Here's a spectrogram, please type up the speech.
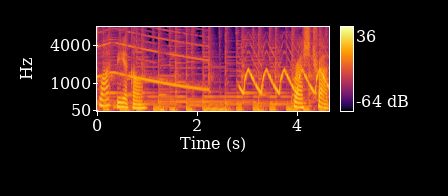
SWAT vehicle. Brush truck.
